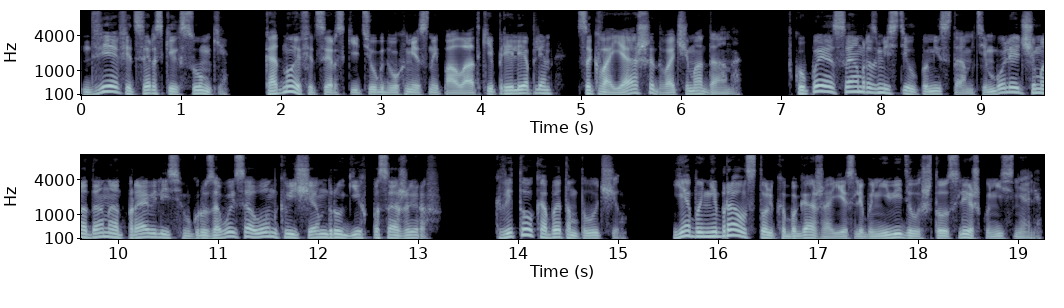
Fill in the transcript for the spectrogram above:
Две офицерских сумки. К одной офицерский тюк двухместной палатки прилеплен, саквояж и два чемодана. В купе я сам разместил по местам, тем более чемоданы отправились в грузовой салон к вещам других пассажиров. Квиток об этом получил. Я бы не брал столько багажа, если бы не видел, что слежку не сняли.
